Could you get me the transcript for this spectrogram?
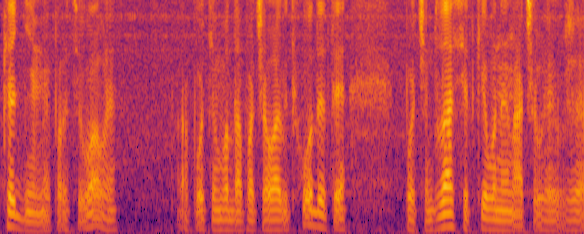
П'ять днів ми працювали, а потім вода почала відходити, потім засідки вони почали вже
